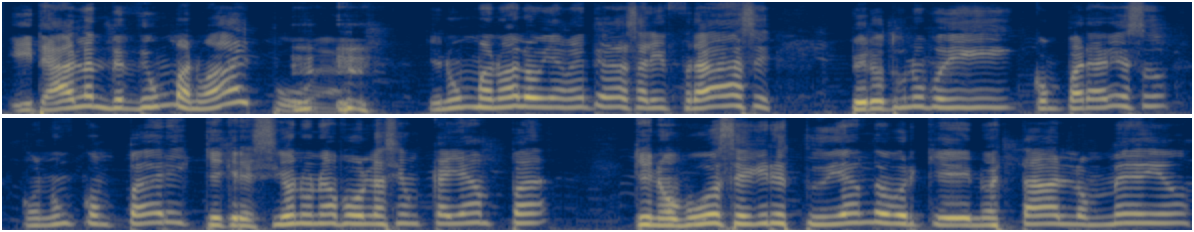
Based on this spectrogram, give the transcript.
Y te hablan desde un manual, pues. y en un manual obviamente van a salir frases, pero tú no podías comparar eso con un compadre que creció en una población callampa, que no pudo seguir estudiando porque no estaba en los medios,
